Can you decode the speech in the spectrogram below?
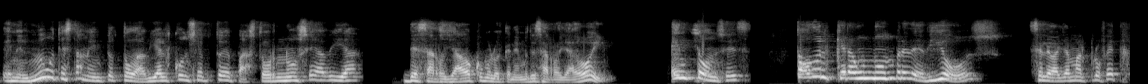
En el Nuevo Testamento todavía el concepto de pastor no se había desarrollado como lo tenemos desarrollado hoy. Entonces, todo el que era un hombre de Dios se le va a llamar profeta.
